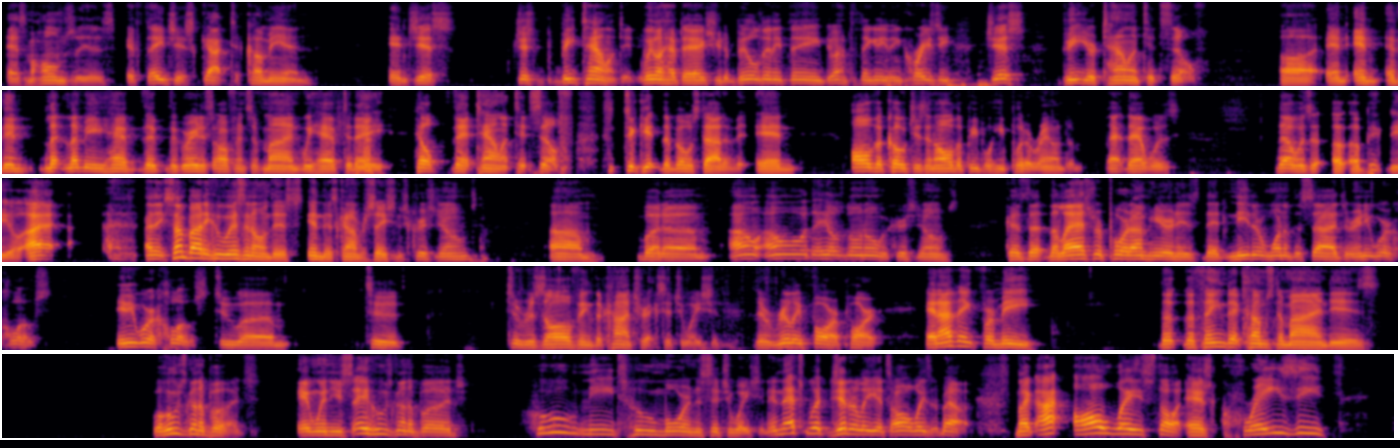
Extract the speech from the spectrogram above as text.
as Mahomes is. If they just got to come in and just just be talented. We don't have to ask you to build anything. Don't have to think anything crazy. Just be your talented self. Uh, and and and then let, let me have the, the greatest offensive mind we have today help that talent itself to get the most out of it. And all the coaches and all the people he put around him. That that was that was a, a big deal. I I think somebody who isn't on this in this conversation is Chris Jones. Um, but um, I don't, I don't know what the hell's going on with Chris Jones because the, the last report I'm hearing is that neither one of the sides are anywhere close, anywhere close to um, to to resolving the contract situation. They're really far apart, and I think for me, the the thing that comes to mind is, well, who's going to budge? And when you say who's going to budge, who needs who more in the situation. And that's what generally it's always about. Like I always thought, as crazy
